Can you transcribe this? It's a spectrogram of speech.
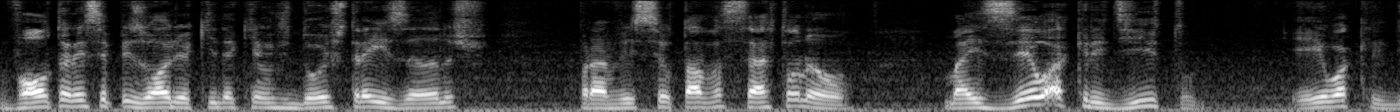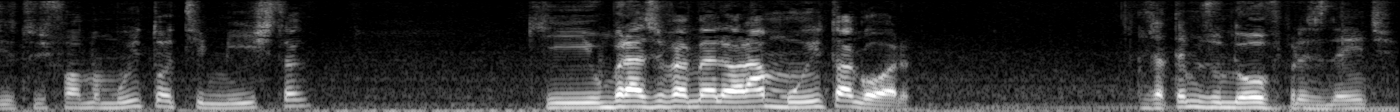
Volta nesse episódio aqui daqui a uns dois, três anos para ver se eu estava certo ou não. Mas eu acredito, eu acredito de forma muito otimista que o Brasil vai melhorar muito agora. Já temos um novo presidente,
